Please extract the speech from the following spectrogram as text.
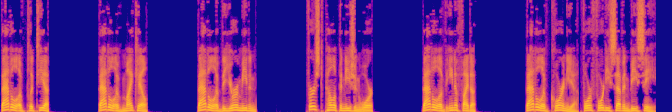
Battle of Plataea Battle of Mycale Battle of the Eurymedon First Peloponnesian War Battle of Oenophyta Battle of Coronea 447 BC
